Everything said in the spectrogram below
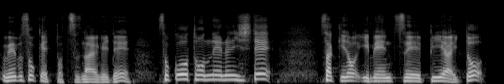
ウェブソケットつなげてそこをトンネルにしてさっきのイベント API と,、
